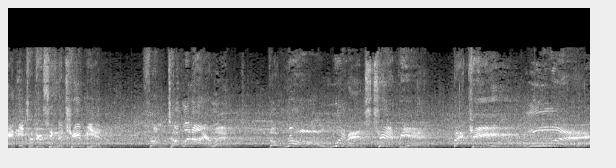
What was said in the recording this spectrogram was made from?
And introducing the champion from Dublin, Ireland, the Raw Women's Champion, Becky Lynch!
